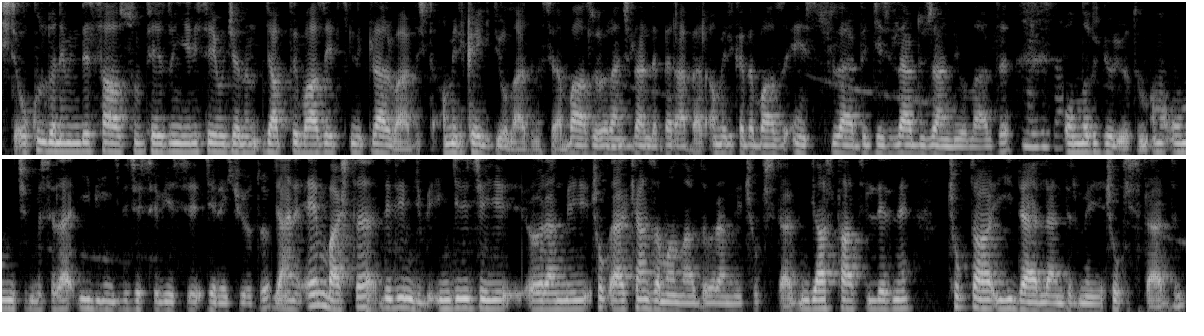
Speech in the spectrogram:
İşte okul döneminde sağ olsun Feridun Yenisey Hoca'nın yaptığı bazı etkinlikler vardı. İşte Amerika'ya gidiyorlardı mesela bazı öğrencilerle beraber. Amerika'da bazı enstitülerde geziler düzenliyorlardı. Ne güzel. Onları görüyordum ama onun için mesela iyi bir İngilizce seviyesi gerekiyordu. Yani en başta dediğim gibi İngilizceyi öğrenmeyi çok erken zamanlarda öğrenmeyi çok isterdim. Yaz tatillerini çok daha iyi değerlendirmeyi çok isterdim.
